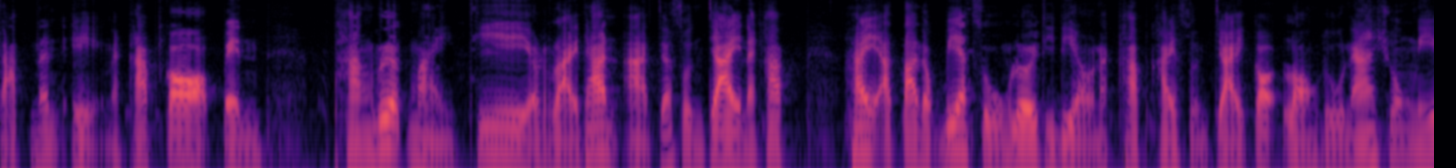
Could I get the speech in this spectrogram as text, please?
ทรัพย์นั่นเองนะครับก็เป็นทางเลือกใหม่ที่หลายท่านอาจจะสนใจนะครับ ให้อัตราดอกเบี้ยสูงเลยทีเดียวนะครับ ใครสนใจก็ลองดูนะช่วงนี้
